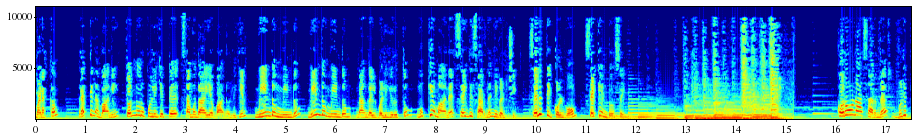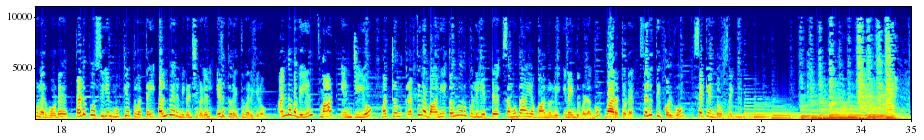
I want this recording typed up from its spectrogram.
வணக்கம். ரத்தினவாணி தொண்ணூறு புள்ளி எட்டு சமுதாய வானொலியில் மீண்டும் மீண்டும் மீண்டும் மீண்டும் நாங்கள் வலியுறுத்தும் முக்கியமான செய்தி சார்ந்த நிகழ்ச்சி. செலுத்திக் கொள்வோம். செகண்ட் டோஸை. கொரோனா சார்ந்த விழிப்புணர்வோடு தடுப்பூசியின் முக்கியத்துவத்தை பல்வேறு நிகழ்ச்சிகளில் எடுத்துரைத்து வருகிறோம். அந்த வகையில் ஸ்மார்ட் என்ஜிஓ மற்றும் ரத்தினவாணி தொண்ணூறு புள்ளி எட்டு சமுதாய வானொலி இணைந்து வழங்கும் வாரத்தொடர். செலுத்திக் கொள்வோம். செகண்ட் டோஸை.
